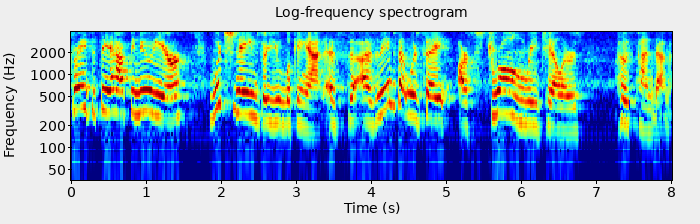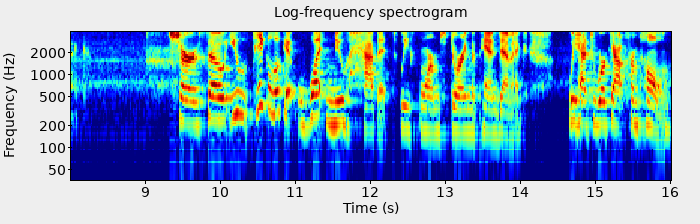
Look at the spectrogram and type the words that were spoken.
great to see you. Happy New Year. Which names are you looking at as, as names that would say are strong retailers post pandemic? Sure. So you take a look at what new habits we formed during the pandemic. We had to work out from home.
